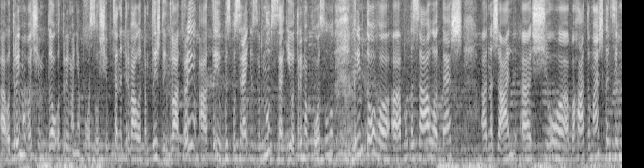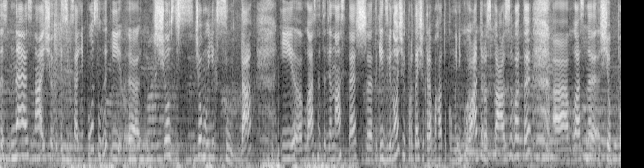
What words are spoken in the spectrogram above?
е, отримувачам до отримання послуг, щоб це не тривало там тиждень, два-три, а ти безпосередньо звернувся і отримав послугу. Крім того, е, показало теж. е, На жаль, що багато мешканців не, знають, що таке соціальні послуги і що в чому їх суть, так і власне це для нас теж е, такий дзвіночок про те, що треба багато комунікувати, розказувати. Власне, щоб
